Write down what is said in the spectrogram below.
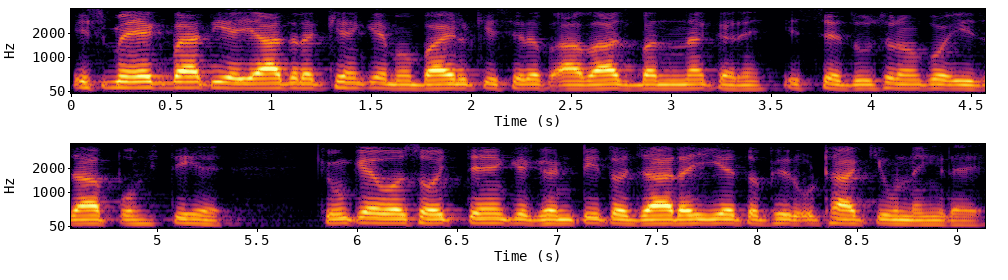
اس میں ایک بات یہ یاد رکھیں کہ موبائل کی صرف آواز بند نہ کریں، اس سے دوسروں کو ایزا پہنچتی ہے۔ کیونکہ وہ سوچتے ہیں کہ گھنٹی تو جا رہی ہے تو پھر اٹھا کیوں نہیں رہے؟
